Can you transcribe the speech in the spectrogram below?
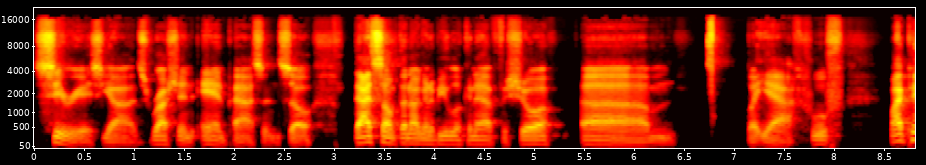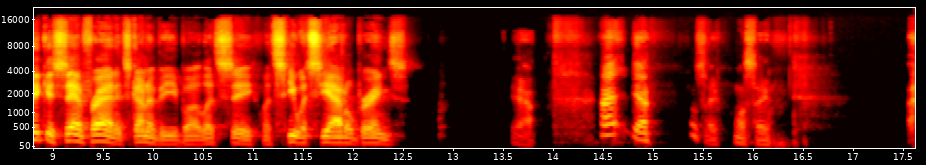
serious yards, rushing and passing. So that's something I'm going to be looking at for sure. Um, but yeah, oof. My pick is San Fran. It's to be, but let's see. Let's see what Seattle brings. Yeah. I, yeah. We'll see. We'll see.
